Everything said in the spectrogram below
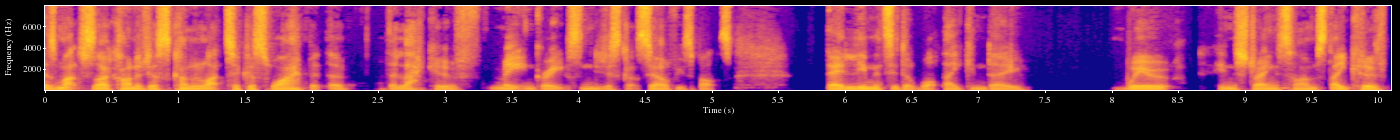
as much as I kind of just kind of like took a swipe at the the lack of meet and greets and you just got selfie spots, they're limited at what they can do. We're in strange times. They could have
